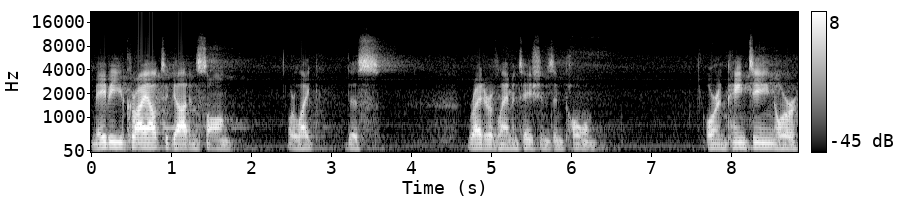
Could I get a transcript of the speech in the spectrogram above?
Maybe you cry out to God in song, or like this writer of Lamentations in poem, or in painting, or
